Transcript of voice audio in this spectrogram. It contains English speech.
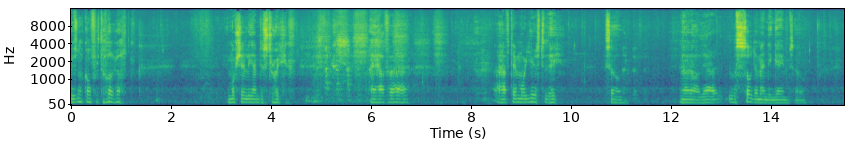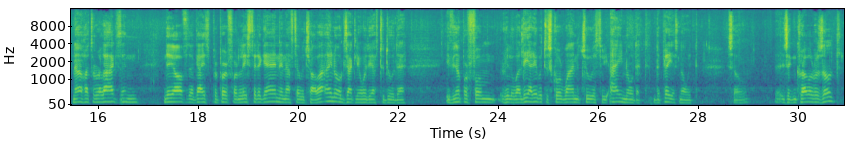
it was not comfortable at all. Emotionally, I'm destroyed. I have uh, I have ten more years today, so no, no, are, it was so demanding game. So now I have to relax and day off. The guys prepare for Leicester again, and after we travel, I know exactly what you have to do there. If you don't perform really well, they are able to score one, two, or three. I know that the players know it. So it's an incredible result.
